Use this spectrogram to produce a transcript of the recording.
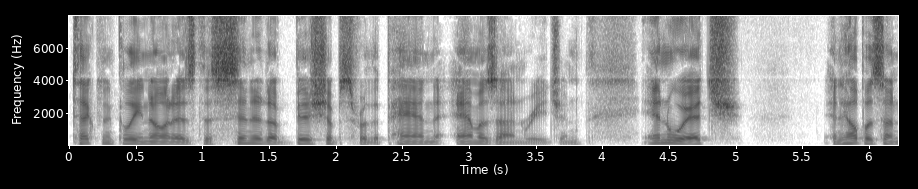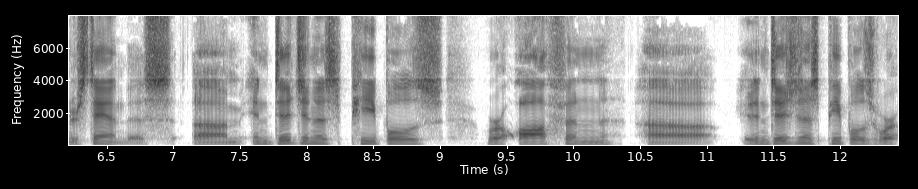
technically known as the Synod of Bishops for the Pan Amazon region, in which, and help us understand this, um, indigenous peoples were often. Uh, indigenous peoples were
